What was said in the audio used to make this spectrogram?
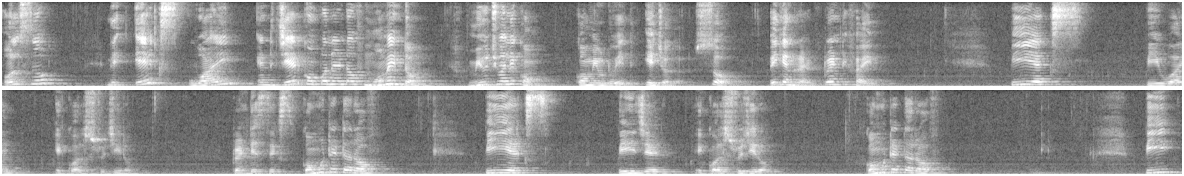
also the x y and z component of momentum mutually com commute with each other. So we can write 25 px py equals to 0 26 commutator of px pz equals to 0 commutator of Py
